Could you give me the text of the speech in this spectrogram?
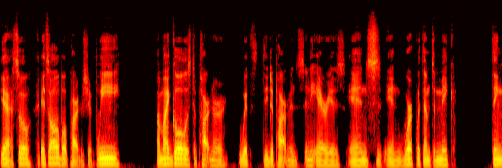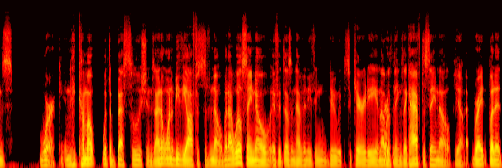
Yeah, so it's all about partnership. We, uh, my goal is to partner with the departments in the areas and and work with them to make things work and come up with the best solutions. I don't want to be the office of no, but I will say no if it doesn't have anything to do with security and other things. Like I have to say no. Yeah. Uh, right. But at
